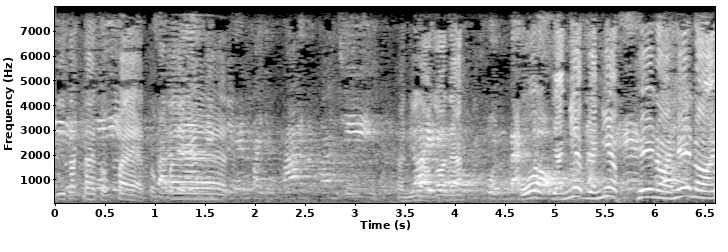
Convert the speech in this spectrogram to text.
พี่ทักทาย28ให้ไปอย่างบ้านนะคะที่28อันนี้เราก็นะ ขนแบ็คโอ้ดกอย่างเงียบอย่างเงียบเฮ้หน่อยเฮ้หน่อย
